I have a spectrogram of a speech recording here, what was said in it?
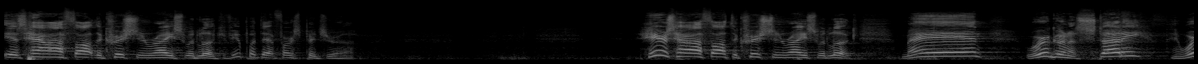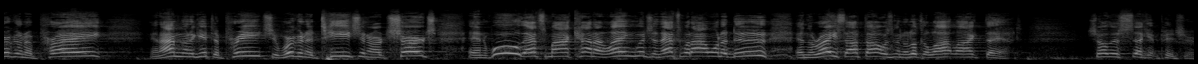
is how I thought the Christian race would look. If you put that first picture up. Here's how I thought the Christian race would look man, we're going to study and we're going to pray and I'm going to get to preach and we're going to teach in our church and whoo, that's my kind of language and that's what I want to do. And the race I thought was going to look a lot like that. Show this second picture.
